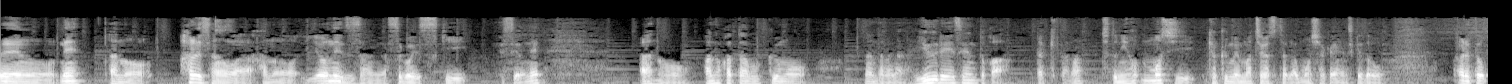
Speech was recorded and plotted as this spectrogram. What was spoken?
でもね、あの、はるさんは、あの、米津さんがすごい好きですよね。あの、あの方僕も、なんだろうな、幽霊船とかだっけかなちょっと日本、もし曲名間違ってたら申し訳ないんですけど、あれと、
